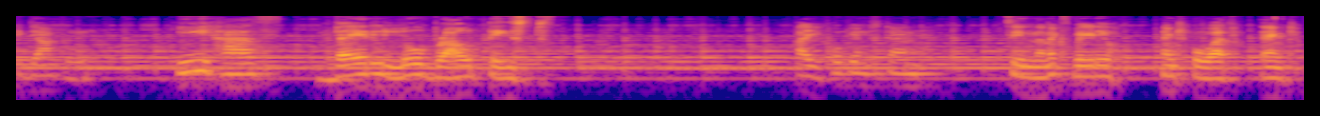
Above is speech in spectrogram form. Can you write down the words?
Example: He has very low brow tastes. I hope you understand. See you in the next video. Thank you for watching. Thank you.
